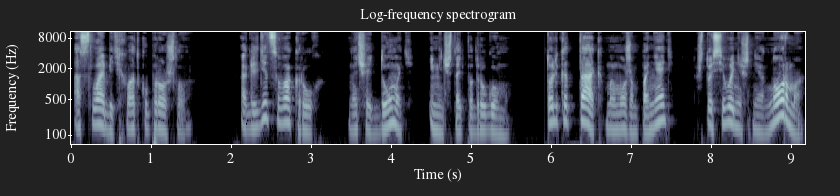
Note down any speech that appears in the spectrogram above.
ослабить хватку прошлого, оглядеться вокруг, начать думать и мечтать по-другому. Только так мы можем понять, что сегодняшняя норма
